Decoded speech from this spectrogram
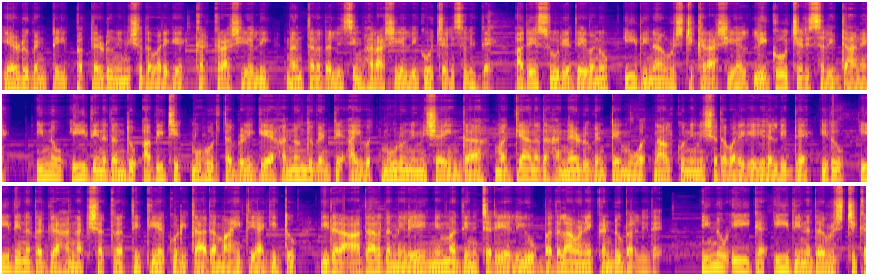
ಎರಡು ಗಂಟೆ ಇಪ್ಪತ್ತೆರಡು ನಿಮಿಷದವರೆಗೆ ಕರ್ಕರಾಶಿಯಲ್ಲಿ, ನಂತರದಲ್ಲಿ ಸಿಂಹರಾಶಿಯಲ್ಲಿ ಗೋಚರಿಸಲಿದ್ದೆ. ಅದೇ ಸೂರ್ಯದೇವನು ಈ ದಿನ ವೃಶ್ಚಿಕ ರಾಶಿಯಲ್ಲಿ ಗೋಚರಿಸಲಿದ್ದಾನೆ. ಇನ್ನು ಈ ದಿನದಂದು ಅಭಿಜಿತ್ ಮುಹೂರ್ತ ಬೆಳಿಗ್ಗೆ ಹನ್ನೊಂದು ಗಂಟೆ ಐವತ್ಮೂರು ನಿಮಿಷದಿಂದ ಮಧ್ಯಾಹ್ನದ ಹನ್ನೆರಡು ಗಂಟೆ ಮೂವತ್ನಾಲ್ಕು ನಿಮಿಷದವರೆಗೆ ಇರಲಿದ್ದೆ. ಇದು ಈ ದಿನದ ಗ್ರಹ ನಕ್ಷತ್ರ ತಿಥಿಯ ಕುರಿತಾದ ಮಾಹಿತಿಯಾಗಿದ್ದು, ಇದರ ಆಧಾರದ ಮೇಲೆ ನಿಮ್ಮ ದಿನಚರಿಯಲ್ಲಿಯೂ ಬದಲಾವಣೆ ಕಂಡು ಬರಲಿದೆ ಇನ್ನು ಈಗ ಈ ದಿನದ ವೃಶ್ಚಿಕ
